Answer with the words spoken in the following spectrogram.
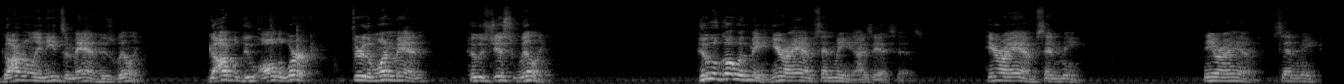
God only needs a man who's willing. God will do all the work through the one man who's just willing. Who will go with me? Here I am, send me, Isaiah says. Here I am, send me. Here I am, send me.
